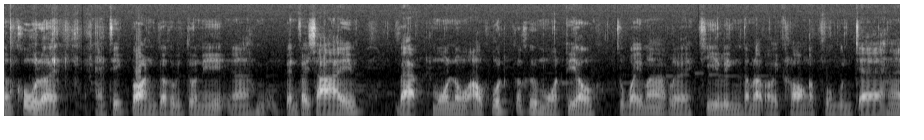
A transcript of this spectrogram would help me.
ทั้งคู่เลยแอนทิกบอลก็คือเป็นตัวนี้นะเป็นไฟฉาย แบบโมโนเอาพุตก็คือโหมดเดียวสวยมากเลย คีย์ลิงสำหรับเอาไปคล้องกับพวงกุญแจให้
